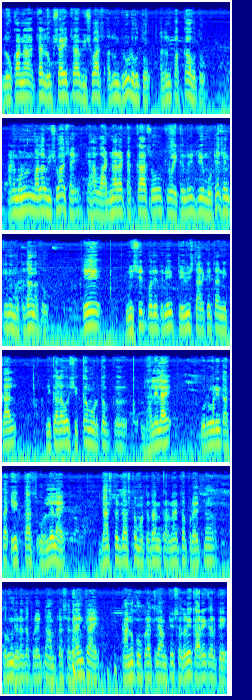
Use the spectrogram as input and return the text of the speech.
लोकांनाच्या लोकशाहीचा विश्वास अजून दृढ होतो अजून पक्का होतो. आणि म्हणून मला विश्वास आहे की हा वाढणारा टक्का असो किंवा एकंदरीत जे मोठ्या संख्येने मतदान असो हे निश्चित पद्धतीने तेवीस तारखेचा निकाल निकालावर शिक्कामोर्तब झालेला आहे. उर्वरित आता एक तास उरलेला आहे. जास्तीत जास्त मतदान करण्याचा प्रयत्न करून घेण्याचा प्रयत्न आमच्या सगळ्यांचा आहे. कानकोपऱ्यातले आमचे सगळे कार्यकर्ते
